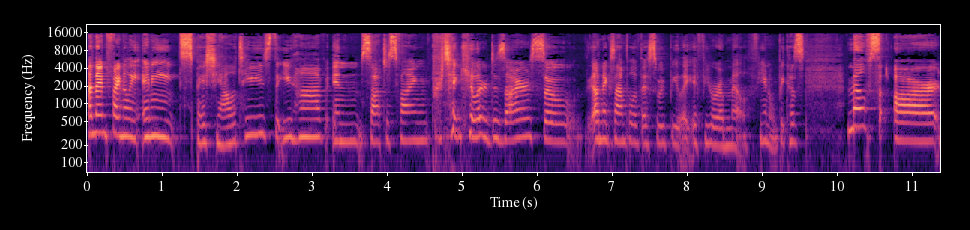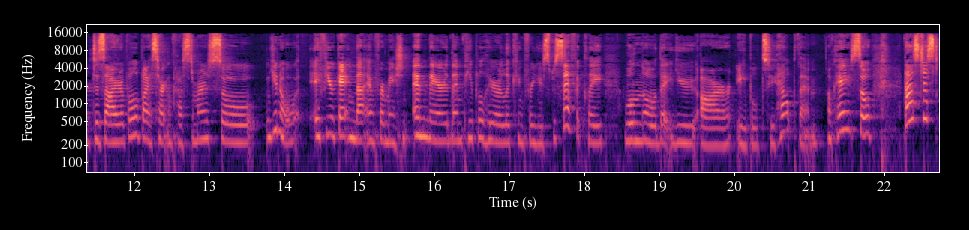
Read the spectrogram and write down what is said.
And then finally any specialities that you have in satisfying particular desires. So an example of this would be like if you're a milf you know because MILFs are desirable by certain customers. So, you know, if you're getting that information in there, then people who are looking for you specifically will know that you are able to help them. Okay, so that's just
